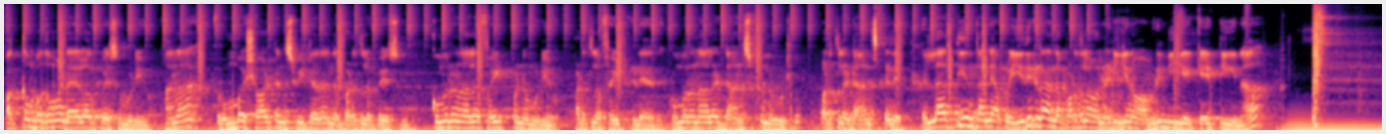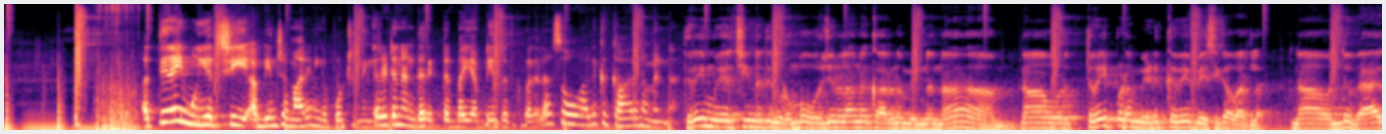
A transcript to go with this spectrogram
பக்கம் பக்கமாக டயலாக் பேச முடியும். ஆனால் ரொம்ப ஷார்ட் அண்ட் ஸ்வீட்டாக தான் இந்த படத்தில் பேசணும். குமரனால் ஃபைட் பண்ண முடியும். படத்தில் ஃபைட் கிடையாது. குமரனால் டான்ஸ் பண்ண முடியும். படத்தில் டான்ஸ் கிடையாது. எல்லாத்தையும் தாண்டி அப்புறம் எதுக்குடா அந்த படத்தில் அவன் நடிக்கணும் அப்படின்னு நீங்கள் கேட்டிங்கன்னா திரை முயற்சி அப்படின்ற மாதிரி நீங்கள் போட்டிருந்தீங்க. ரிட்டன் அண்ட் டைரக்டர் பை அப்படின்றதுக்கு பதிலாக ஸோ அதுக்கு காரணம் என்ன? திரை முயற்சின்றதுக்கு ரொம்ப ஒரிஜினலான காரணம் என்னன்னா நான் ஒரு திரைப்படம் எடுக்கவே பேசிக்காக வரல. நான் வந்து வேற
